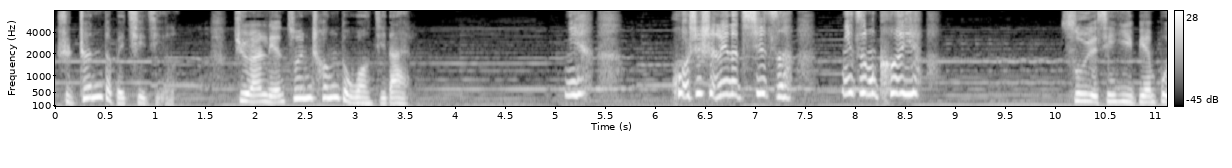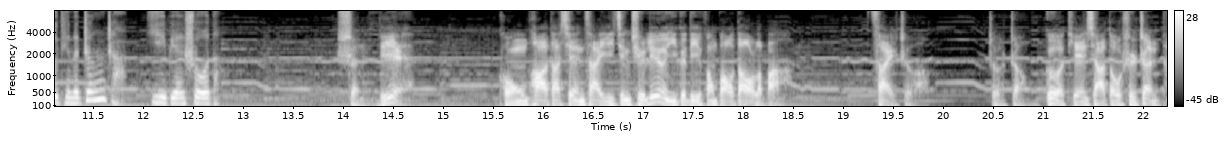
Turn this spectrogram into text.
是真的被气急了，居然连尊称都忘记带了。你，我是沈炼的妻子，你怎么可以？”苏月心一边不停的挣扎。一边说道：“沈炼，恐怕他现在已经去另一个地方报道了吧？再者，这整个天下都是朕的，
